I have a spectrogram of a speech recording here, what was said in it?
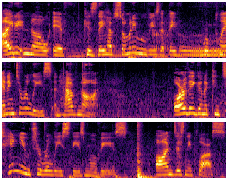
I didn't know if because they have so many movies that they were planning to release and have not. Are they going to continue to release these movies on Disney Plus,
